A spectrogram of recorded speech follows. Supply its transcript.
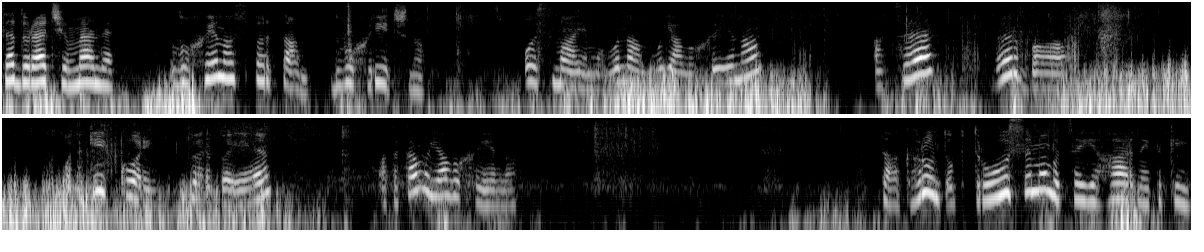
Це, до речі, в мене лохина Спартан двохрічна. Ось маємо, вона моя лохина, а це верба. Отакий корінь верби, а така моя лохина. Так, ґрунт обтрусимо, бо це є гарний такий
